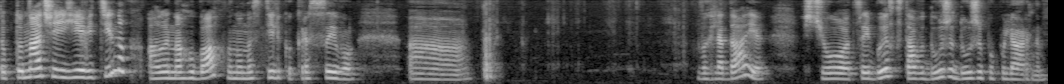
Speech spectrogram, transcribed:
Тобто, наче є відтінок, але на губах воно настільки красиво а, виглядає, що цей блиск став дуже-дуже популярним.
